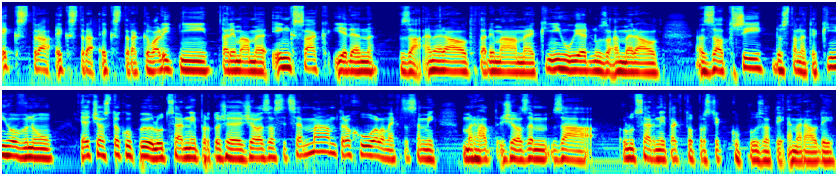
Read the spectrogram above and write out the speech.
extra, extra, extra kvalitní. Tady máme Inksak, jeden za Emerald, tady máme knihu jednu za Emerald, za tři dostanete knihovnu, já často kupuju lucerny, protože železa sice mám trochu, ale nechce se mi mrhat železem za lucerny, tak to prostě kupuju za ty emeraldy.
